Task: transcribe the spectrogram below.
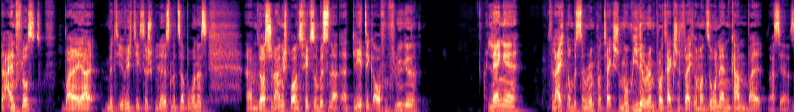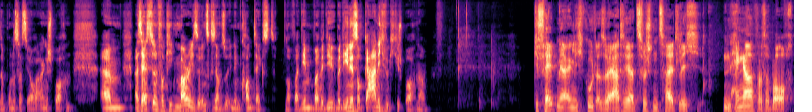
beeinflusst, weil er ja mit ihr wichtigster Spieler ist, mit Sabonis. Ähm, du hast schon angesprochen, es fehlt so ein bisschen Athletik auf dem Flügel, Länge, Vielleicht noch ein bisschen Rim Protection, mobile Rim Protection, vielleicht, wenn man so nennen kann, weil, was ja, Sabonis hast du ja auch angesprochen. Ähm, was hältst du denn von Keegan Murray so insgesamt, so in dem Kontext? Noch bei dem, weil wir über den jetzt noch gar nicht wirklich gesprochen haben. Gefällt mir eigentlich gut. Also er hatte ja zwischenzeitlich einen Hänger, was aber auch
